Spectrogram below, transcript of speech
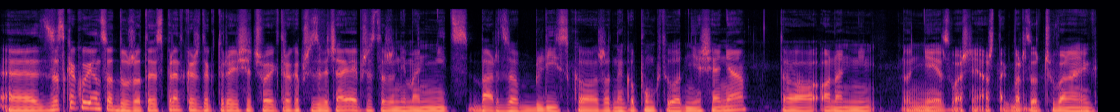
e, zaskakująco dużo. To jest prędkość, do której się człowiek trochę przyzwyczaja i przez to, że nie ma nic bardzo blisko żadnego punktu odniesienia, to ona no nie jest właśnie aż tak bardzo odczuwalna, jak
